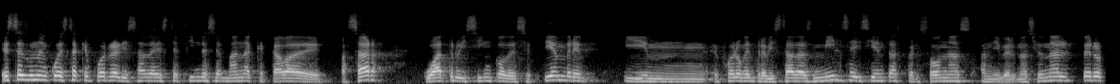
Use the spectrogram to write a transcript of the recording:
Esta es una encuesta que fue realizada este fin de semana que acaba de pasar, 4 y 5 de septiembre y mm, fueron entrevistadas 1.600 personas a nivel nacional, pero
